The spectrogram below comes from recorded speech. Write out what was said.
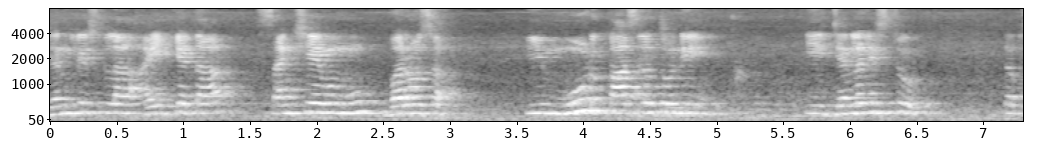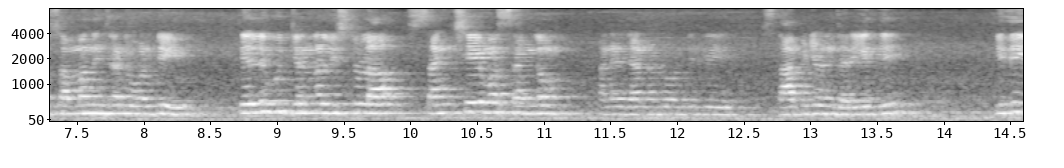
జర్నలిస్టుల ఐక్యత సంక్షేమము భరోసా ఈ మూడు కాసులతోని ఈ జర్నలిస్టులకు సంబంధించినటువంటి తెలుగు జర్నలిస్టుల సంక్షేమ సంఘం అనేది అన్నటువంటిది స్థాపించడం జరిగింది. ఇది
